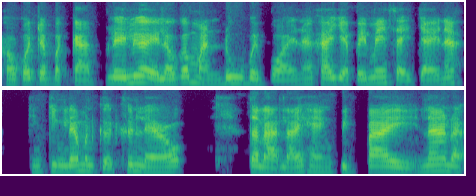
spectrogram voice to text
เขาก็จะประกาศเรื่อยๆ เราก็หมั่นดูบ่อยๆนะคะ อย่าไปไม่ใส่ใจนะ จริงๆ แล้วมันเกิดขึ้นแล้ว ตลาดหลายแห่งปิดไปน่าละ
